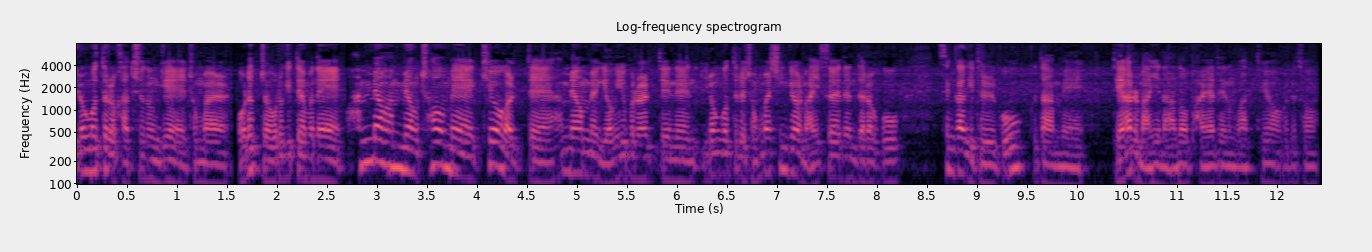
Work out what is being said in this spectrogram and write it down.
이런 것들을 갖추는 게 정말 어렵죠. 그렇기 때문에 한 명 한명 처음에 키워갈 때, 한 명 한 명 영입을 할 때는 이런 것들에 정말 신경을 많이 써야 된다라고 생각이 들고, 그 다음에 대화를 많이 나눠봐야 되는 것 같아요. 그래서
